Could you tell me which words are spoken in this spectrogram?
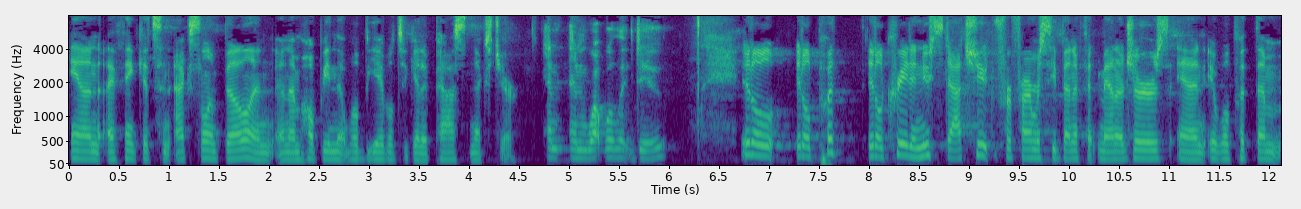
And I think it's an excellent bill. And, and I'm hoping that we'll be able to get it passed next year. And, and what will it do? It'll, it'll put it'll create a new statute for pharmacy benefit managers and it will put them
